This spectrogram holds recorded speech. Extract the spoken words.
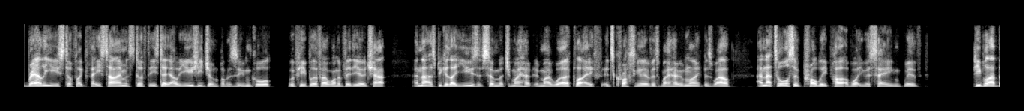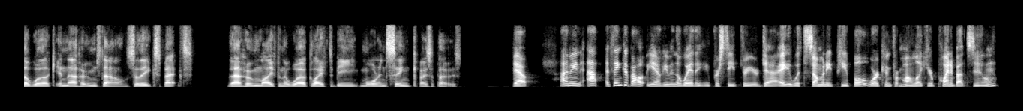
rarely use stuff like FaceTime and stuff these days. I'll usually jump on a Zoom call with people if I want a video chat, and that's because I use it so much in my in my work life. It's crossing over to my home life as well, and that's also probably part of what you were saying with people have their work in their homes now, so they expect their home life and their work life to be more in sync, I suppose. Yeah. I mean, I think about, you know, even the way that you proceed through your day with so many people working from home, like your point about Zoom.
